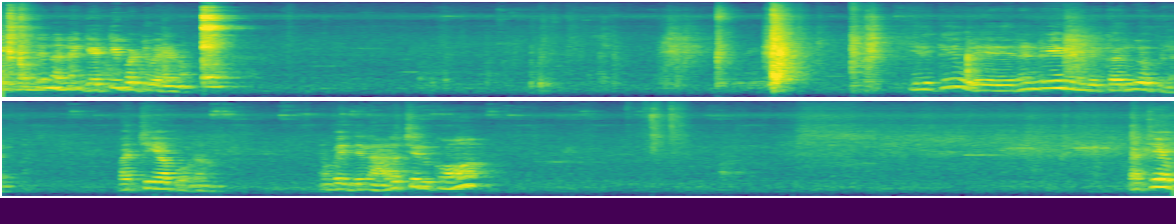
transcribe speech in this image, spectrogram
இது வந்து நல்லா கெட்டிப்பட்டு வரணும். இதுக்கு ஒரு ரெண்டே ரெண்டு கருவேப்பிலை பச்சையாக போடணும். நம்ம இதில் அரைச்சிருக்கோம். பச்சையாக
